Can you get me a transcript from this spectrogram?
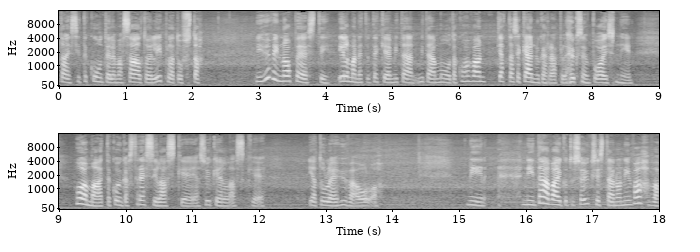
tai sitten kuuntelemassa aaltojen liplatusta, niin hyvin nopeasti, ilman että tekee mitään, mitään muuta, kunhan vaan jättää se kännykän räpläyksen pois, niin huomaa, että kuinka stressi laskee ja syke laskee ja tulee hyvä olo. Niin, niin tämä vaikutus jo yksistään on niin vahva,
